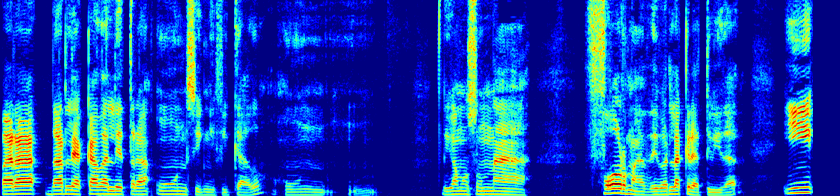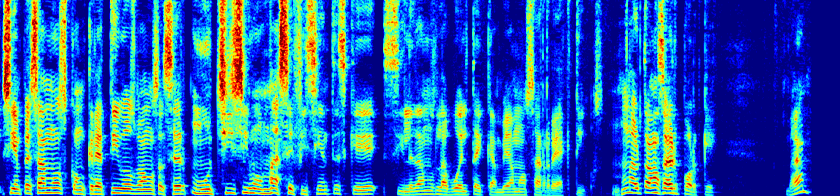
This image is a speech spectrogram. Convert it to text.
para darle a cada letra un significado, un, digamos, una forma de ver la creatividad. Y si empezamos con creativos, vamos a ser muchísimo más eficientes que si le damos la vuelta y cambiamos a reactivos. Ahorita vamos a ver por qué. ¿va?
